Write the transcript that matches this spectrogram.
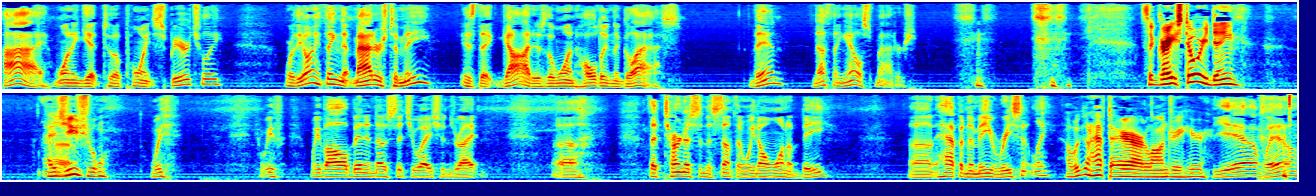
I want to get to a point spiritually where the only thing that matters to me is that God is the one holding the glass. Then nothing else matters. it's a great story, Dean. As Uh, usual. We we've we've all been in those situations, right? Uh, that turn us into something we don't want to be. Uh, it happened to me recently. Are we gonna have to air our laundry here? Yeah, well,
